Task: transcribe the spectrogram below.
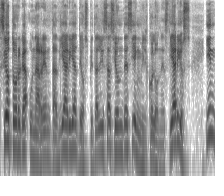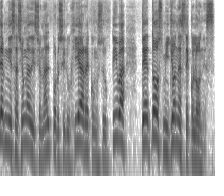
se otorga una renta diaria de hospitalización de 100 mil colones diarios, indemnización adicional por cirugía reconstructiva de 2 millones de colones,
